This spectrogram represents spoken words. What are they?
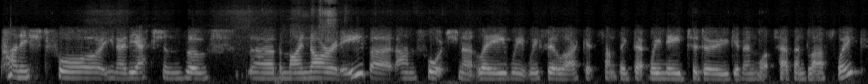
punished for you know the actions of uh, the minority, but unfortunately, we, we feel like it's something that we need to do given what's happened last week.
